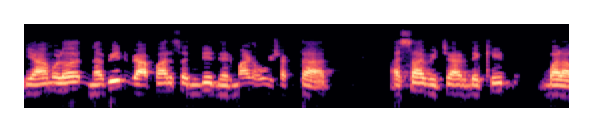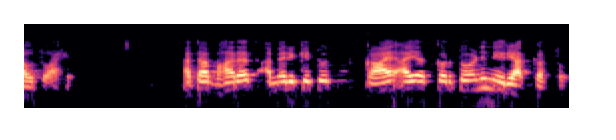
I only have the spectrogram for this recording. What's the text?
यामुळं नवीन व्यापार संधी निर्माण होऊ शकतात असा विचार देखील बळावतो आहे. आता भारत अमेरिकेतून काय आयात करतो आणि निर्यात करतो?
